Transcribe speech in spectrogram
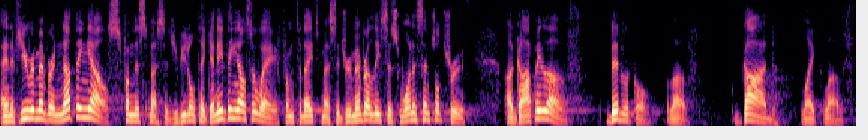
And if you remember nothing else from this message, if you don't take anything else away from tonight's message, remember at least this one essential truth agape love, biblical love, God like love.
